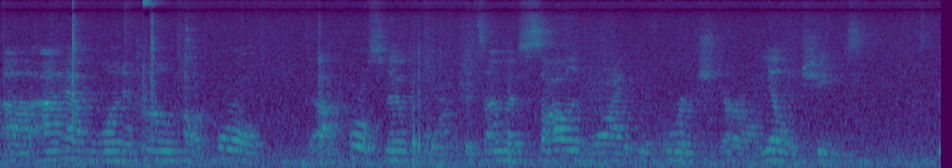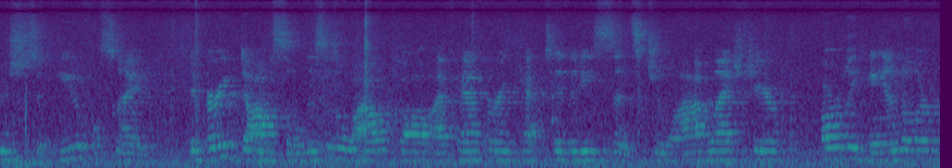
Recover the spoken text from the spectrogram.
Uh, I have one at home called coral, uh, coral snow corn, it's almost solid white with orange, or uh, yellow cheeks. And It's just a beautiful snake. They're very docile. This is a wild call. I've had her in captivity since July of last year. Hardly handle her,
